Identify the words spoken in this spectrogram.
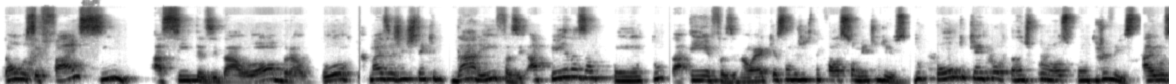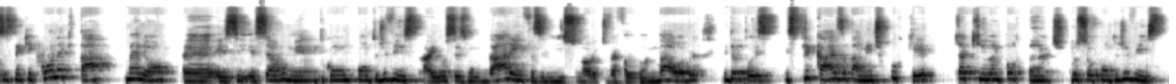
Então você faz sim a síntese da obra, autor, mas a gente tem que dar ênfase apenas ao ponto, da ênfase, não é questão que a gente tem que falar somente disso, do ponto que é importante para o nosso ponto de vista. Aí vocês têm que conectar melhor é, esse, esse argumento com um ponto de vista. Aí vocês vão dar ênfase nisso na hora que estiver falando da obra e depois explicar exatamente por que que aquilo é importante do seu ponto de vista.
